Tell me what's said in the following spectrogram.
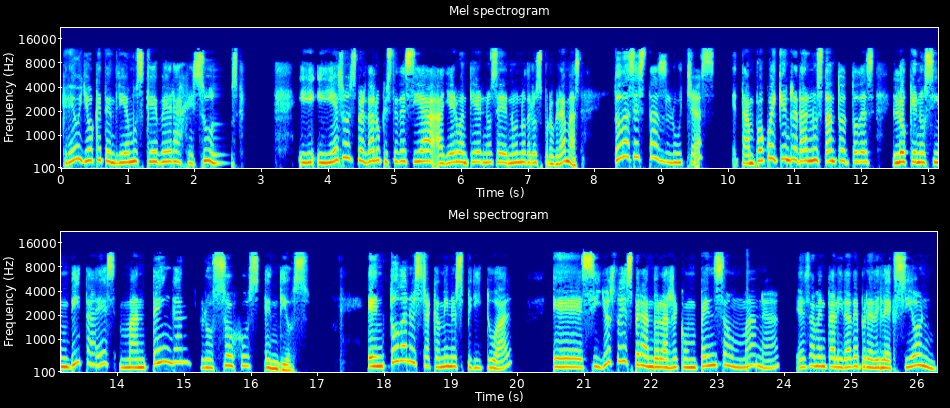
creo yo que tendríamos que ver a Jesús. Y, y, eso es verdad lo que usted decía ayer o antier, no sé, en uno de los programas. Todas estas luchas, eh, tampoco hay que enredarnos tanto. Entonces, lo que nos invita es mantengan los ojos en Dios. En toda nuestra camino espiritual, eh, si yo estoy esperando la recompensa humana, esa mentalidad de predilección,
